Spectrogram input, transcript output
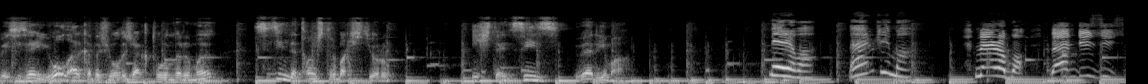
ve size yol arkadaşı olacak torunlarımı sizinle tanıştırmak istiyorum. İşte Ziz ve Rima. Merhaba, ben Rima. Merhaba, ben de Ziz.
